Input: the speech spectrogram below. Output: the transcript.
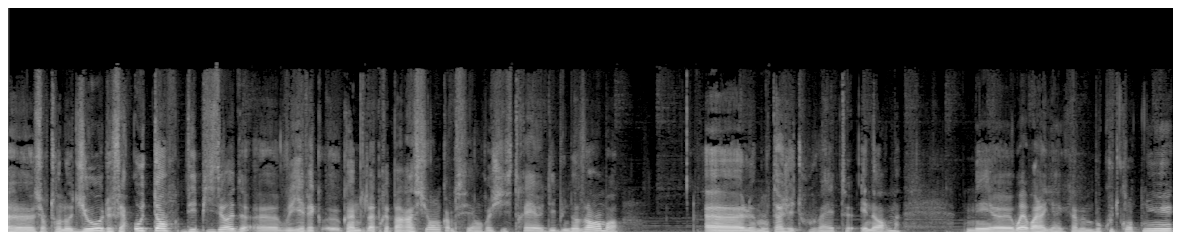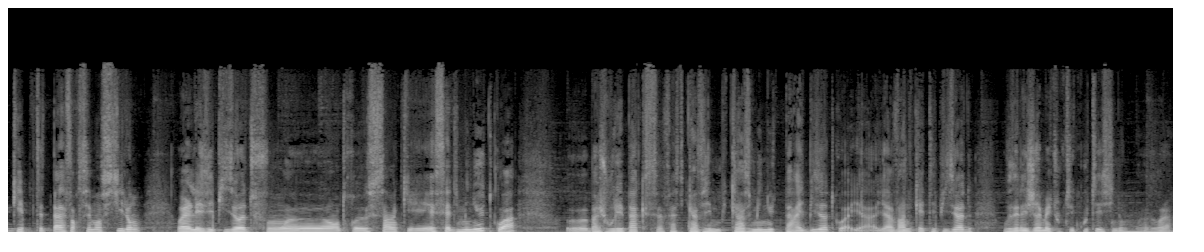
euh, surtout en audio, de faire autant d'épisodes. vous voyez avec quand même de la préparation, comme c'est enregistré début novembre. le montage et tout va être énorme. Mais euh, ouais, voilà, il y a quand même beaucoup de contenu qui est peut-être pas forcément si long. Voilà, les épisodes font euh, entre 5 et 7 minutes, quoi. Euh, bah, je voulais pas que ça fasse 15, 15 minutes par épisode, quoi. Il y a, y a, 24 épisodes, vous allez jamais tout écouter, sinon, voilà.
